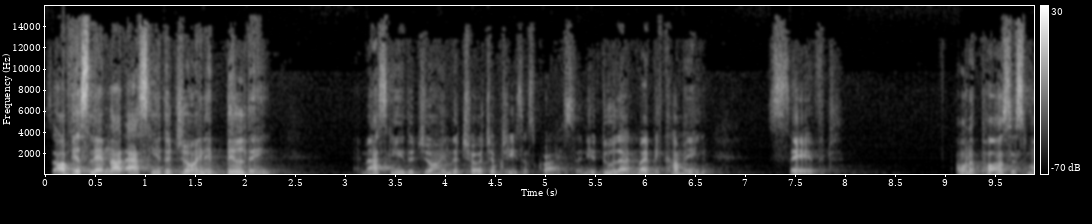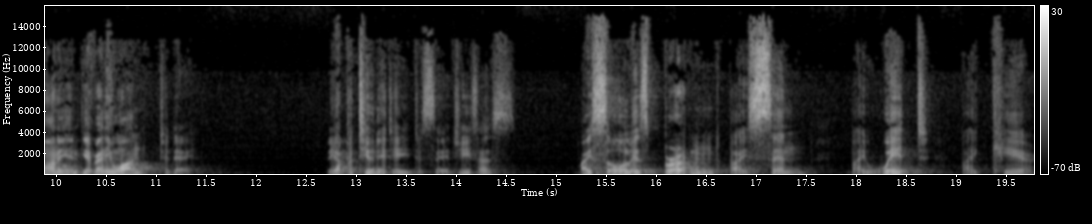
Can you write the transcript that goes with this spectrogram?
So, obviously, I'm not asking you to join a building, I'm asking you to join the church of Jesus Christ. And you do that by becoming saved. I want to pause this morning and give anyone today the opportunity to say, Jesus, my soul is burdened by sin, by weight, by care,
